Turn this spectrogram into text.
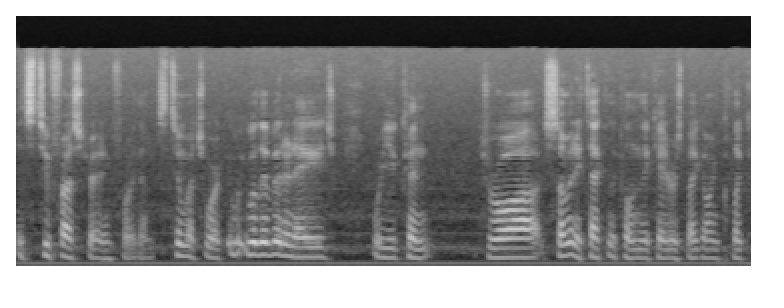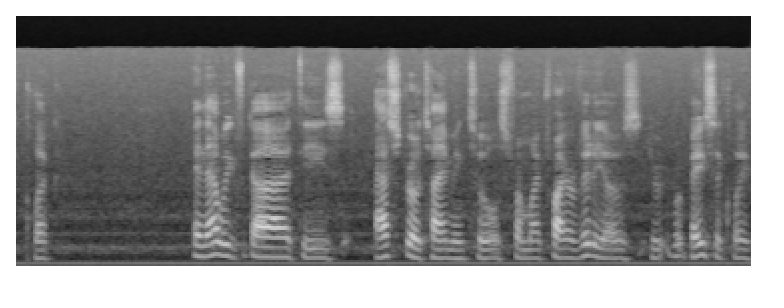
it's too frustrating for them. It's too much work. We we live in an age where you can draw so many technical indicators by going click, click. And now we've got these astro timing tools from my prior videos. You're basically,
